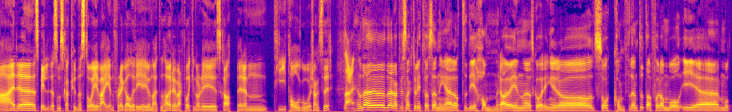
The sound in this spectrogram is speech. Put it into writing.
er uh, spillere som skal kunne stå i veien for det galleriet United har. I hvert fall ikke når de skaper en 10-12 gode sjanser. Nei, og det er, det er rart vi snakket jo litt før sending her, at de hamra jo inn uh, skåringer og så confident ut da, foran mål i, uh, mot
